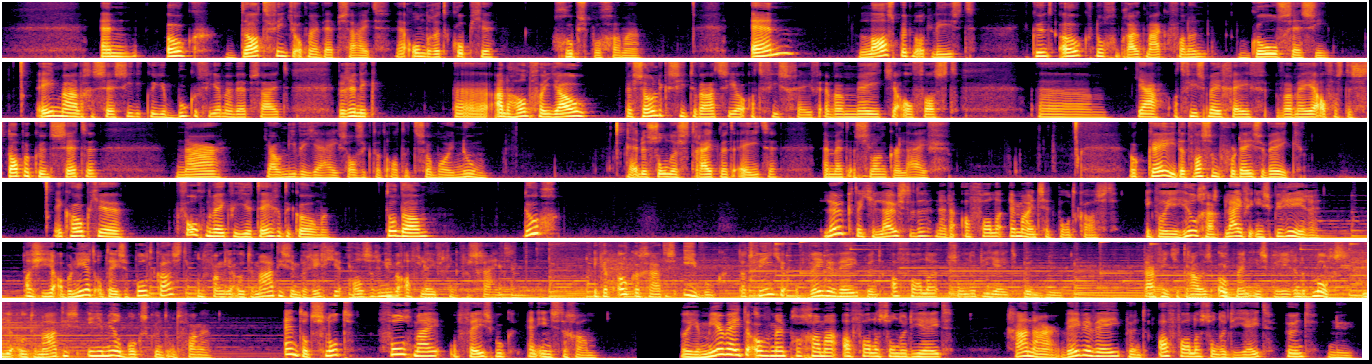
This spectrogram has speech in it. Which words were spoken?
En ook dat vind je op mijn website hè, onder het kopje groepsprogramma. En last but not least, je kunt ook nog gebruik maken van een goal sessie. Eenmalige sessie, die kun je boeken via mijn website, waarin ik uh, aan de hand van jouw persoonlijke situatie jouw advies geef en waarmee ik je alvast uh, ja, advies meegeef, waarmee je alvast de stappen kunt zetten naar jouw nieuwe jij, zoals ik dat altijd zo mooi noem. dus zonder strijd met eten en met een slanker lijf. Oké, dat was hem voor deze week. Ik hoop je volgende week weer hier tegen te komen. Tot dan. Doeg! Leuk dat je luisterde naar de Afvallen en Mindset podcast. Ik wil je heel graag blijven inspireren. Als je je abonneert op deze podcast, ontvang je automatisch een berichtje als er een nieuwe aflevering verschijnt. Ik heb ook een gratis e-book. Dat vind je op www.afvallenzonderdieet.nu. Daar vind je trouwens ook mijn inspirerende blogs, die je automatisch in je mailbox kunt ontvangen. En tot slot, volg mij op Facebook en Instagram. Wil je meer weten over mijn programma Afvallen zonder dieet? Ga naar www.afvallenzonderdieet.nu.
